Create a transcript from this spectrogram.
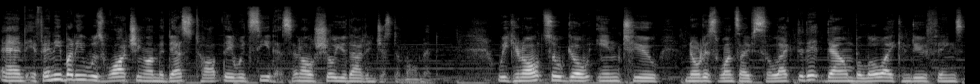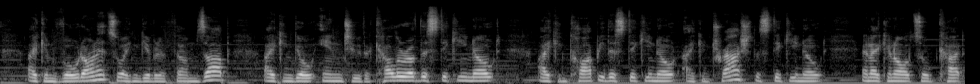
And if anybody was watching on the desktop, they would see this, and I'll show you that in just a moment. We can also go into, notice once I've selected it, down below I can do things, I can vote on it, so I can give it a thumbs up. I can go into the color of the sticky note. I can copy the sticky note, I can trash the sticky note, and I can also cut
